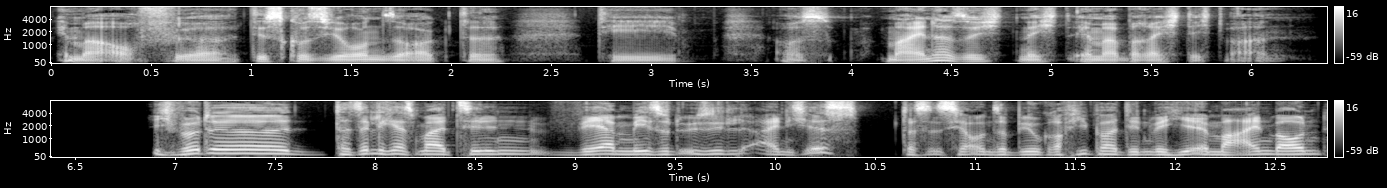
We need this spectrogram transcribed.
immer auch für Diskussionen sorgte, die aus meiner Sicht nicht immer berechtigt waren. Ich würde tatsächlich erstmal erzählen, wer Mesut Özil eigentlich ist. Das ist ja unser Biografiepart, den wir hier immer einbauen.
